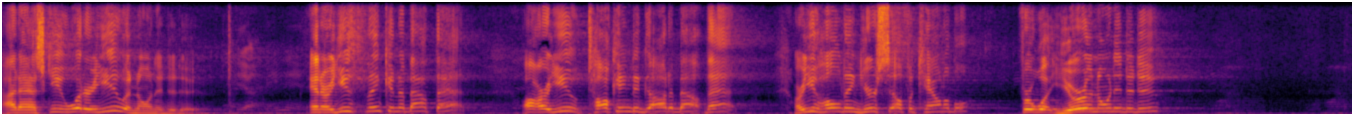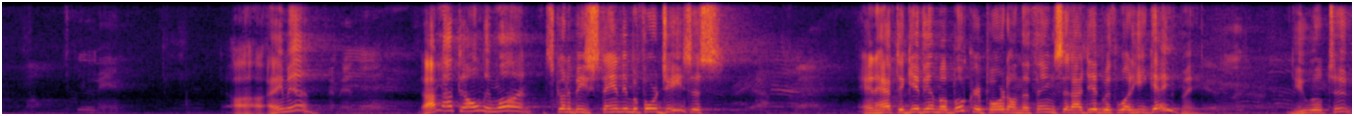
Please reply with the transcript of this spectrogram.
I'd ask you, what are you anointed to do? And are you thinking about that? Are you talking to God about that? Are you holding yourself accountable for what you're anointed to do? Uh, amen. I'm not the only one that's going to be standing before Jesus and have to give him a book report on the things that I did with what he gave me. You will too.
